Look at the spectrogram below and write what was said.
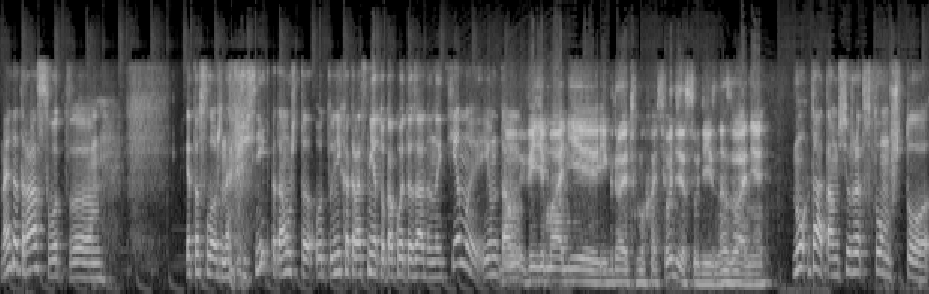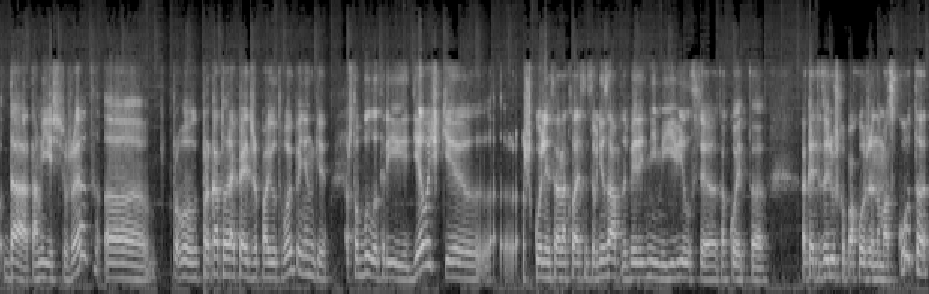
На этот раз вот... Э, это сложно объяснить, потому что вот у них как раз нету какой-то заданной темы, им там... Ну, видимо, они играют в Махасёде, судя из названия. Ну да, там сюжет в том, что да, там есть сюжет, э, про, про который опять же поют в опенинге, что было три девочки, э, школьница, одноклассница, внезапно перед ними явился какой-то какая-то зверюшка, похожая на маскота,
